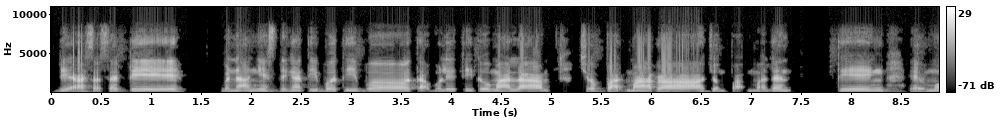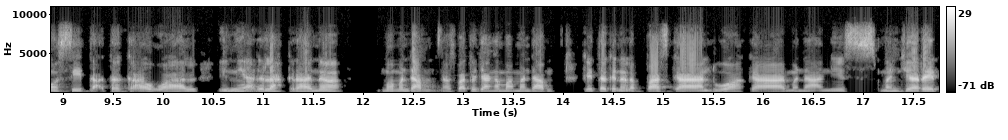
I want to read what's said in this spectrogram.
dia rasa sedih, menangis dengan tiba-tiba, tak boleh tidur malam, cepat marah, cepat melenting, emosi tak terkawal. Ini adalah kerana memendam. Sebab tu jangan memendam. Kita kena lepaskan, luahkan, menangis, menjerit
